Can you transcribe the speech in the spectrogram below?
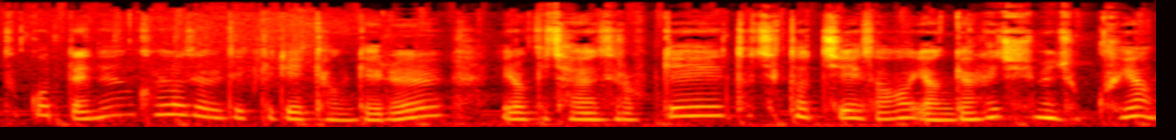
투코 때는 컬러 젤들끼리의 경계를 이렇게 자연스럽게 터치터치해서 연결해 주시면 좋고요.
